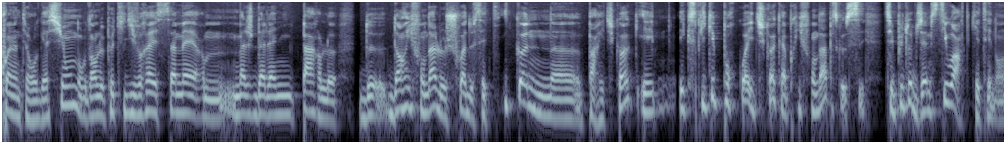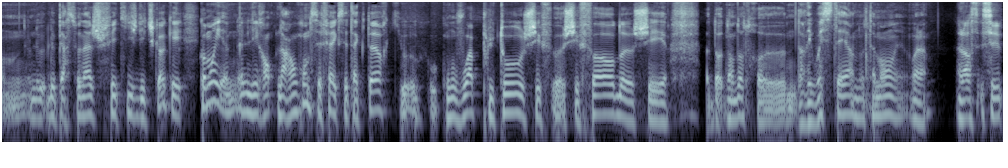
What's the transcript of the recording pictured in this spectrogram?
point d'interrogation. Donc, dans le petit livret, sa mère, Majdalani, parle d'Henri Fonda, le choix de cette icône euh, par Hitchcock, et expliquer pourquoi Hitchcock a pris Fonda, parce que c'est plutôt James Stewart qui était dans le, personnage fétiche d'Hitchcock, et comment la rencontre s'est faite avec cet acteur qu'on voit plutôt chez, chez Ford, chez, dans d'autres, dans des westerns notamment, voilà. Alors, c'est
